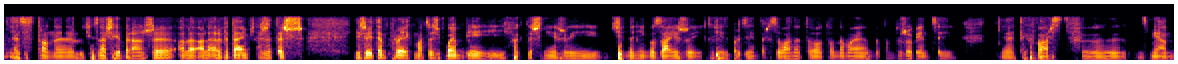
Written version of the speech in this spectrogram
ze strony ludzi z naszej branży, ale, ale, ale, wydaje mi się, że też jeżeli ten projekt ma coś głębiej i faktycznie jeżeli się do niego zajrzy i ktoś jest bardziej zainteresowany, to, to one mają jakby tam dużo więcej e, tych warstw y, zmian,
